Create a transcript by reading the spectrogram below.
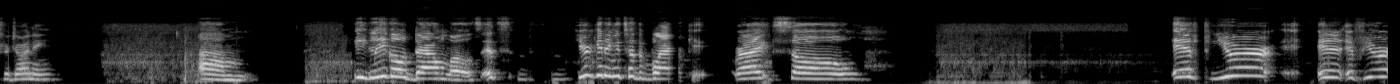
for joining. Um, illegal downloads. It's you're getting into the black market, right? So if you're if you're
